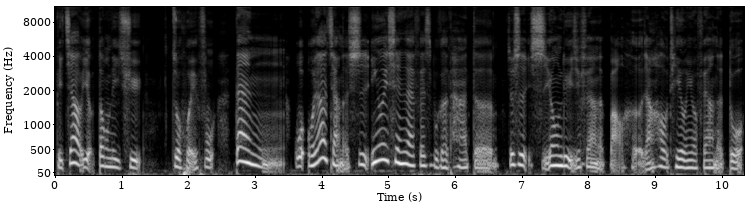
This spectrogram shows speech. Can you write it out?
比较有动力去。做回复，但我我要讲的是，因为现在 Facebook 它的就是使用率已经非常的饱和，然后贴文又非常的多，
